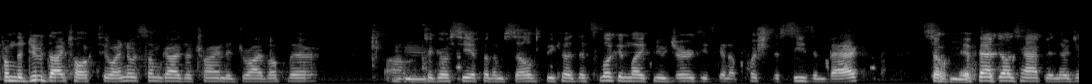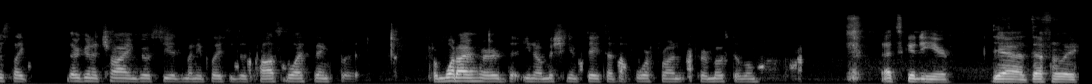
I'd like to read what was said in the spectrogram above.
from the dudes I talk to, I know some guys are trying to drive up there um, mm-hmm. to go see it for themselves because it's looking like New Jersey's going to push the season back. So mm-hmm. if that does happen, they're just like they're gonna try and go see as many places as possible. I think, but from what I heard, that you know Michigan State's at the forefront for most of them. That's good to hear. Yeah, definitely.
